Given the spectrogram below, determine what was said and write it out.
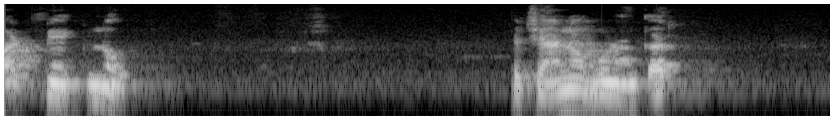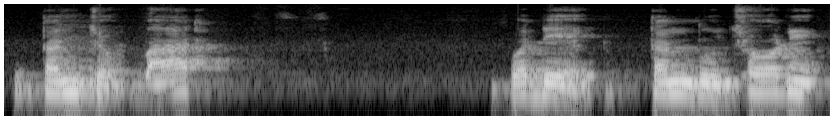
આઠ ને એક નવ. પછી આનો ગુણાકાર ત્રણ ચોક બાર, વધે એક ત્રણ દુ છ ને એક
